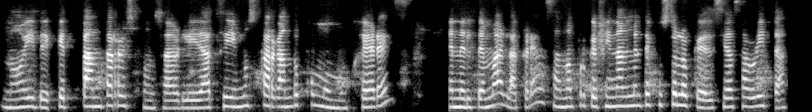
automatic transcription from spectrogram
¿no? Y de qué tanta responsabilidad seguimos cargando como mujeres en el tema de la crianza, ¿no? Porque finalmente justo lo que decías ahorita,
